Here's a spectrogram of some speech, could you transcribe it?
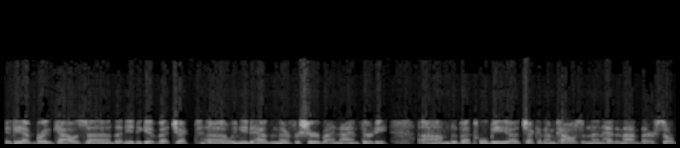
If you have bred cows uh, that need to get vet checked, uh, we need to have them there for sure by 9:30. Um, the vet will be uh, checking them cows and then heading out of there. So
